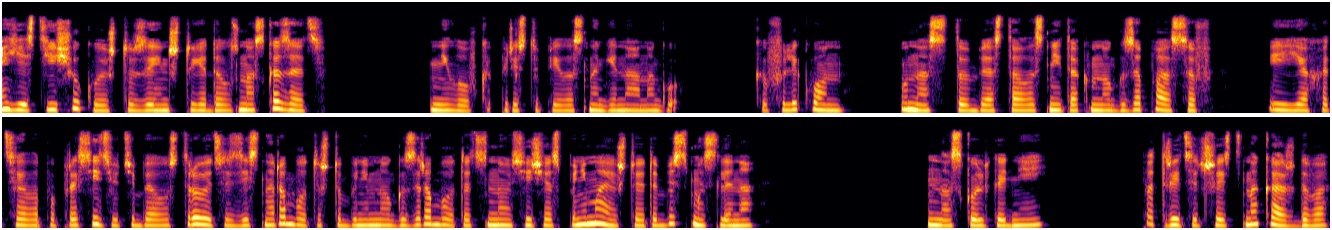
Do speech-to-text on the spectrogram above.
Есть еще кое-что, Зейн, что я должна сказать. Неловко переступила с ноги на ногу. Кафаликон, у нас с Тоби осталось не так много запасов, и я хотела попросить у тебя устроиться здесь на работу, чтобы немного заработать, но сейчас понимаю, что это бессмысленно. На сколько дней? По 36 на каждого.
